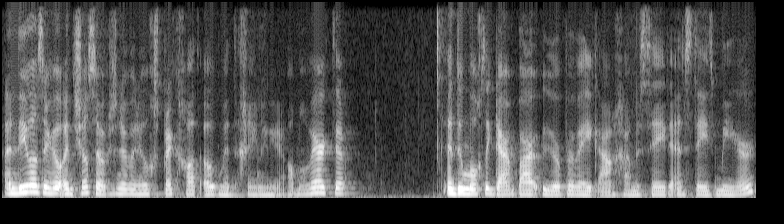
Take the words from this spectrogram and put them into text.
En die was er heel enthousiast over. Dus we hebben een heel gesprek gehad, ook met degene die er allemaal werkte. En toen mocht ik daar een paar uur per week aan gaan besteden en steeds meer.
